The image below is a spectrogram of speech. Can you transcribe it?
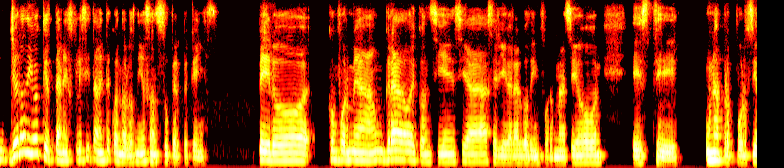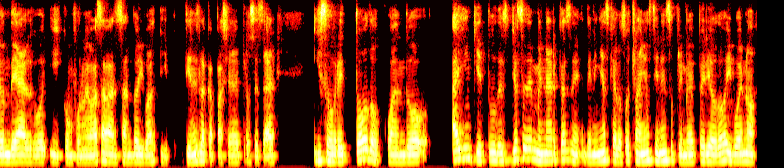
Yo no digo que tan explícitamente cuando los niños son súper pequeños, pero conforme a un grado de conciencia, hacer llegar algo de información, este, una proporción de algo y conforme vas avanzando y, tienes la capacidad de procesar y sobre todo cuando hay inquietudes. Yo sé de menarcas de niñas que a los ocho años tienen su primer periodo y bueno,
